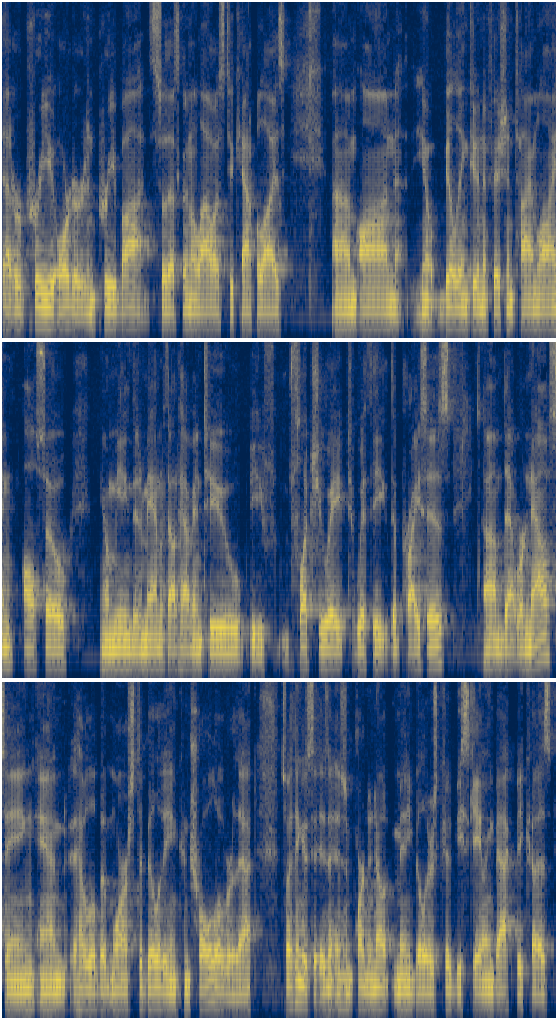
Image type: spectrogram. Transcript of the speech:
that are pre-ordered and pre-bought. So that's going to allow us to capitalize um, on you know building to an efficient timeline. Also, you know, meeting the demand without having to be, fluctuate with the the prices um, that we're now seeing and have a little bit more stability and control over that. So I think it's, it's important to note many builders could be scaling back because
